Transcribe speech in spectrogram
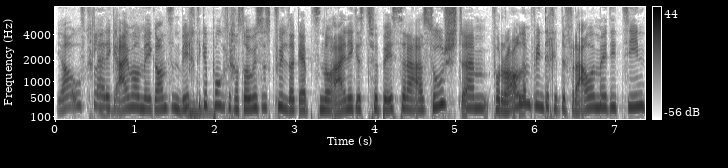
Ja, Aufklärung einmal mehr ganz ein wichtiger mhm. Punkt. Ich habe sowieso das Gefühl, da gibt es noch einiges zu verbessern, auch sonst. Ähm, vor allem finde ich in der Frauenmedizin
